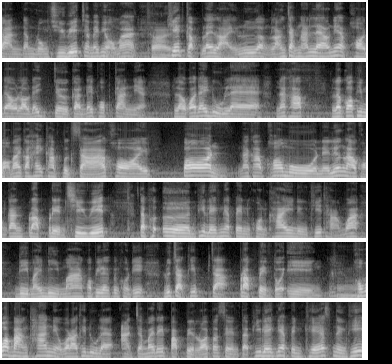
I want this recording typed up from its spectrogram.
การดำรงชีวิตใช่ไหมพี่หมอมาศใช่เครียดกับหลาย ๆ เรื่อง หลังจากนั้นแล้วเนี่ยพอเราเราได้เจอกันได้พบกันเนี่ยเราก็ได้ดูแลนะครับ แล้วก็พี่หมอมาศก็ให้คำปรึกษาคอยป้อนนะครับข้อมูลในเรื่องราวของการปรับเปลี่ยนชีวิต แต่เผอิญพี่เล็กเนี่ยเป็นคนไข้หนึ่งที่ถามว่าดีไหมดีมาก เพราะพี่เล็กเป็นคนที่รู้จักที่จะปรับเปลี่ยนตัวเองอืมเพราะว่าบางท่านเนี่ยเวลาที่ดูแลอาจจะไม่ได้ปรับเปลี่ยนร้อยเปอร์เซ็นต์แต่พี่เล็กเนี่ยเป็นเคสหนึ่งที่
